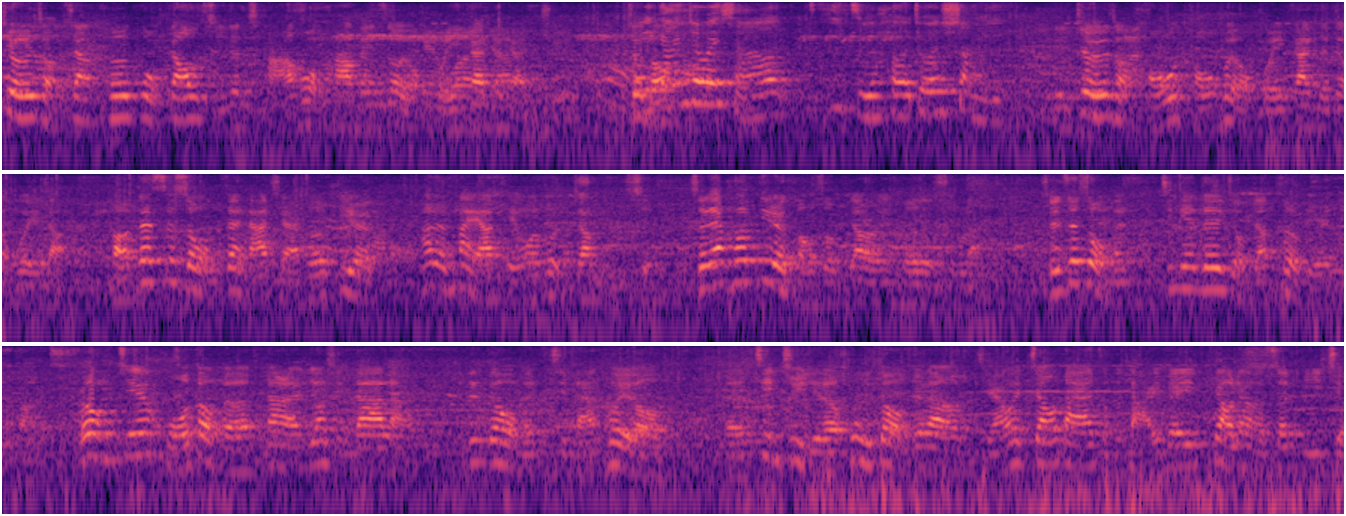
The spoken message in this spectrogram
就有一种像喝过高级的茶或咖啡之后有回甘的感觉。回甘就会想要一直喝，就会上瘾。也就有一种喉头会有回甘的那种味道。好，但这时候我们再拿起来喝第二口，它的麦芽甜味会比较明显，所以在喝第二口的时候比较容易喝得出来。所以这是我们今天这一酒比较特别的地方。而我们今天活动呢，当然邀请大家来，一定跟我们济南会有。呃，近距离的互动，跟到怎样会教大家怎么打一杯漂亮的生啤酒。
